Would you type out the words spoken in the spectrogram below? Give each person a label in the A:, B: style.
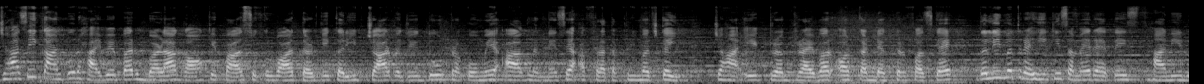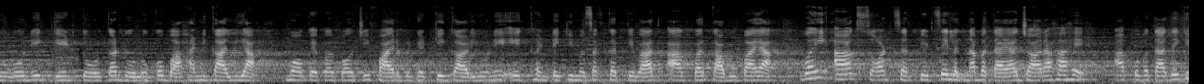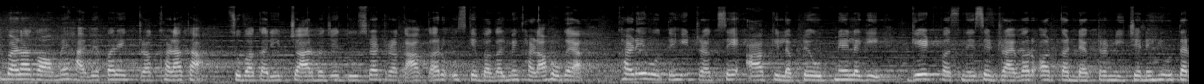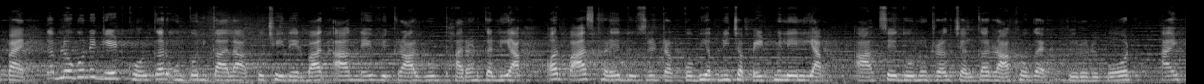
A: Jhansi Kanpur highway पर बड़ा गाँव के पास शुक्रवार तड़के करीब चार बजे दो ट्रकों में आग लगने से अफरा तफरी मच गई, जहाँ एक ट्रक ड्राइवर और कंडक्टर फंस गए। गलीमत रही कि समय रहते स्थानीय लोगों ने गेट तोड़कर दोनों को बाहर निकाल लिया। मौके पर पहुँची फायर ब्रिगेड की गाड़ियों ने एक घंटे की मशक्कत के बाद आग पर काबू पाया। वहीं आग शॉर्ट सर्किट से लगना बताया जा रहा है। आपको बता दें कि बड़ा गाँव में हाईवे पर एक ट्रक खड़ा था। सुबह करीब चार बजे दूसरा ट्रक आकर उसके बगल में खड़ा हो गया। खड़े होते ही ट्रक से आग की लपटें उठने लगी। गेट फंसने से ड्राइवर और कंडक्टर नीचे नहीं उतर पाए। तब लोगों ने गेट खोलकर उनको निकाला। कुछ ही देर बाद आग ने विकराल रूप धारण कर लिया और पास खड़े दूसरे ट्रक को भी अपनी चपेट में ले लिया। आग से दोनों ट्रक चलकर राख हो गए। ब्यूरो रिपोर्ट आई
